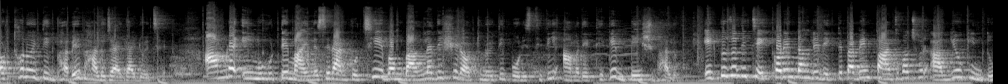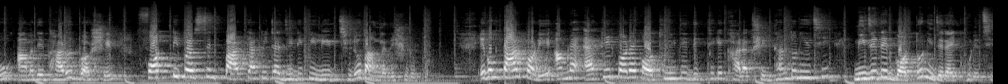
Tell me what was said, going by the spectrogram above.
অর্থনৈতিকভাবে ভালো জায়গায় রয়েছে। আমরা এই মুহূর্তে মাইনাসে রান করছি এবং বাংলাদেশের অর্থনৈতিক পরিস্থিতি আমাদের থেকে বেশ ভালো। একটু যদি চেক করেন তাহলে দেখতে পাবেন পাঁচ বছর আগেও কিন্তু আমাদের ভারতবর্ষের forty percent per capita GDP lead ছিল বাংলাদেশের উপর। এবং তারপরে আমরা একের পর এক অর্থনীতির দিক থেকে খারাপ সিদ্ধান্ত নিয়েছি, নিজেদের গর্ত নিজেরাই খুঁড়েছি।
